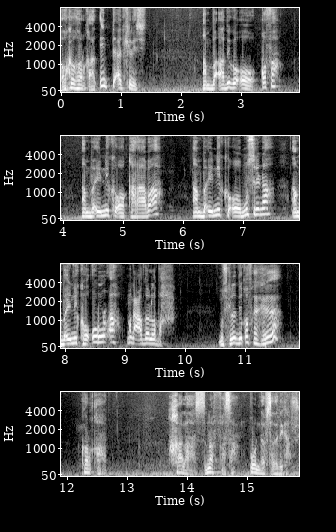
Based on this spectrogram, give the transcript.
oo ka hor qaad. Inta aad karaysid amba adiga oo qof ah amba ininka oo qaraabo ah amba ininka oo muslin ah amba ininka oo urur ah magacaadoo la baxa. Mushkiladii qofka kaga kor qaad khalaas nafasa uu neefsaday ninkaasi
